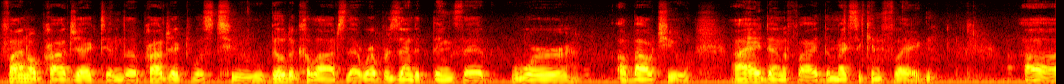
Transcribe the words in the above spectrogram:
final project, and the project was to build a collage that represented things that were about you. I identified the Mexican flag uh,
